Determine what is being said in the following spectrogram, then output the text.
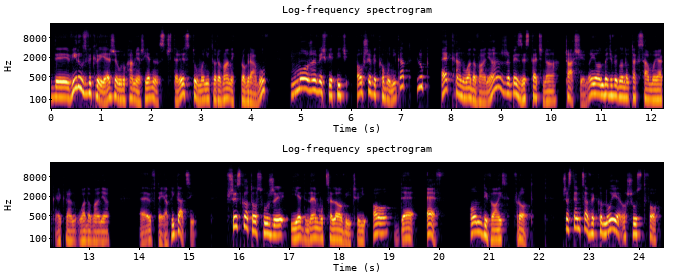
Gdy wirus wykryje, że uruchamiasz jeden z 400 monitorowanych programów, może wyświetlić fałszywy komunikat lub ekran ładowania, żeby zyskać na czasie. No i on będzie wyglądał tak samo jak ekran ładowania e, w tej aplikacji. Wszystko to służy jednemu celowi, czyli ODF On Device Fraud. Przestępca wykonuje oszustwo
